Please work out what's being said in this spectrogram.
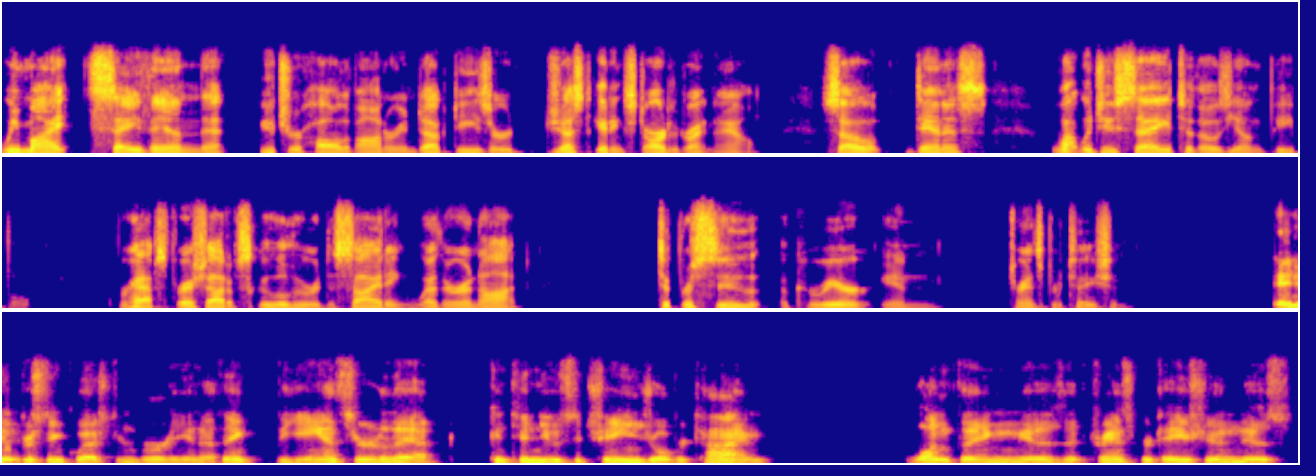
we might say then that future Hall of Honor inductees are just getting started right now. So, Dennis, what would you say to those young people, perhaps fresh out of school, who are deciding whether or not to pursue a career in transportation? an interesting question, Bernie, and I think the answer to that continues to change over time. One thing is that transportation is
